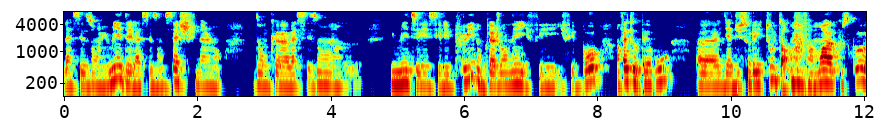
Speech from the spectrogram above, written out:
la saison humide et la saison sèche finalement. Donc euh, la saison euh, humide, c'est les pluies. Donc la journée, il fait, il fait beau. En fait, au Pérou, euh, il y a du soleil tout le temps. enfin, moi, à Cusco,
